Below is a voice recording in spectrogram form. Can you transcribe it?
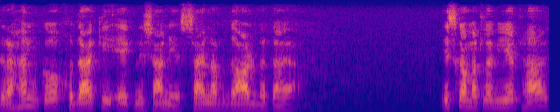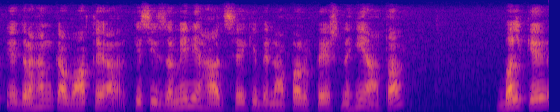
گرہن کو خدا کی ایک نشانی سائن آف گاڈ بتایا۔ اس کا مطلب یہ تھا کہ گرہن کا واقعہ کسی زمینی حادثے کی بنا پر پیش نہیں آتا۔ بلکہ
